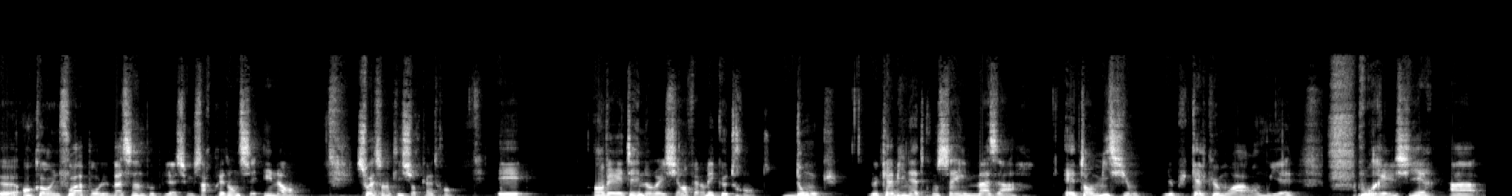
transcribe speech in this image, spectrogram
Euh, encore une fois, pour le bassin de population que ça représente, c'est énorme. 60 lits sur 4 ans. Et en vérité, ils n'ont réussi à en fermer que 30. Donc, le cabinet de conseil Mazar est en mission depuis quelques mois à Rambouillet pour réussir à...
